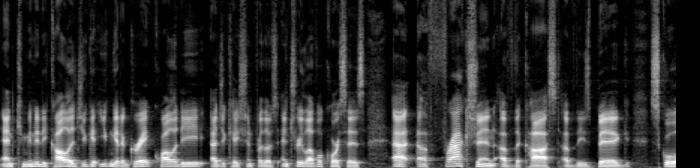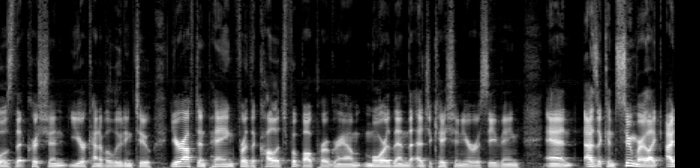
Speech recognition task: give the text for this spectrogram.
And community college, you get you can get a great quality education for those entry level courses at a fraction of the cost of these big schools that Christian you're kind of alluding to. You're often paying for the college football program more than the education you're receiving. And as a consumer, like I,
